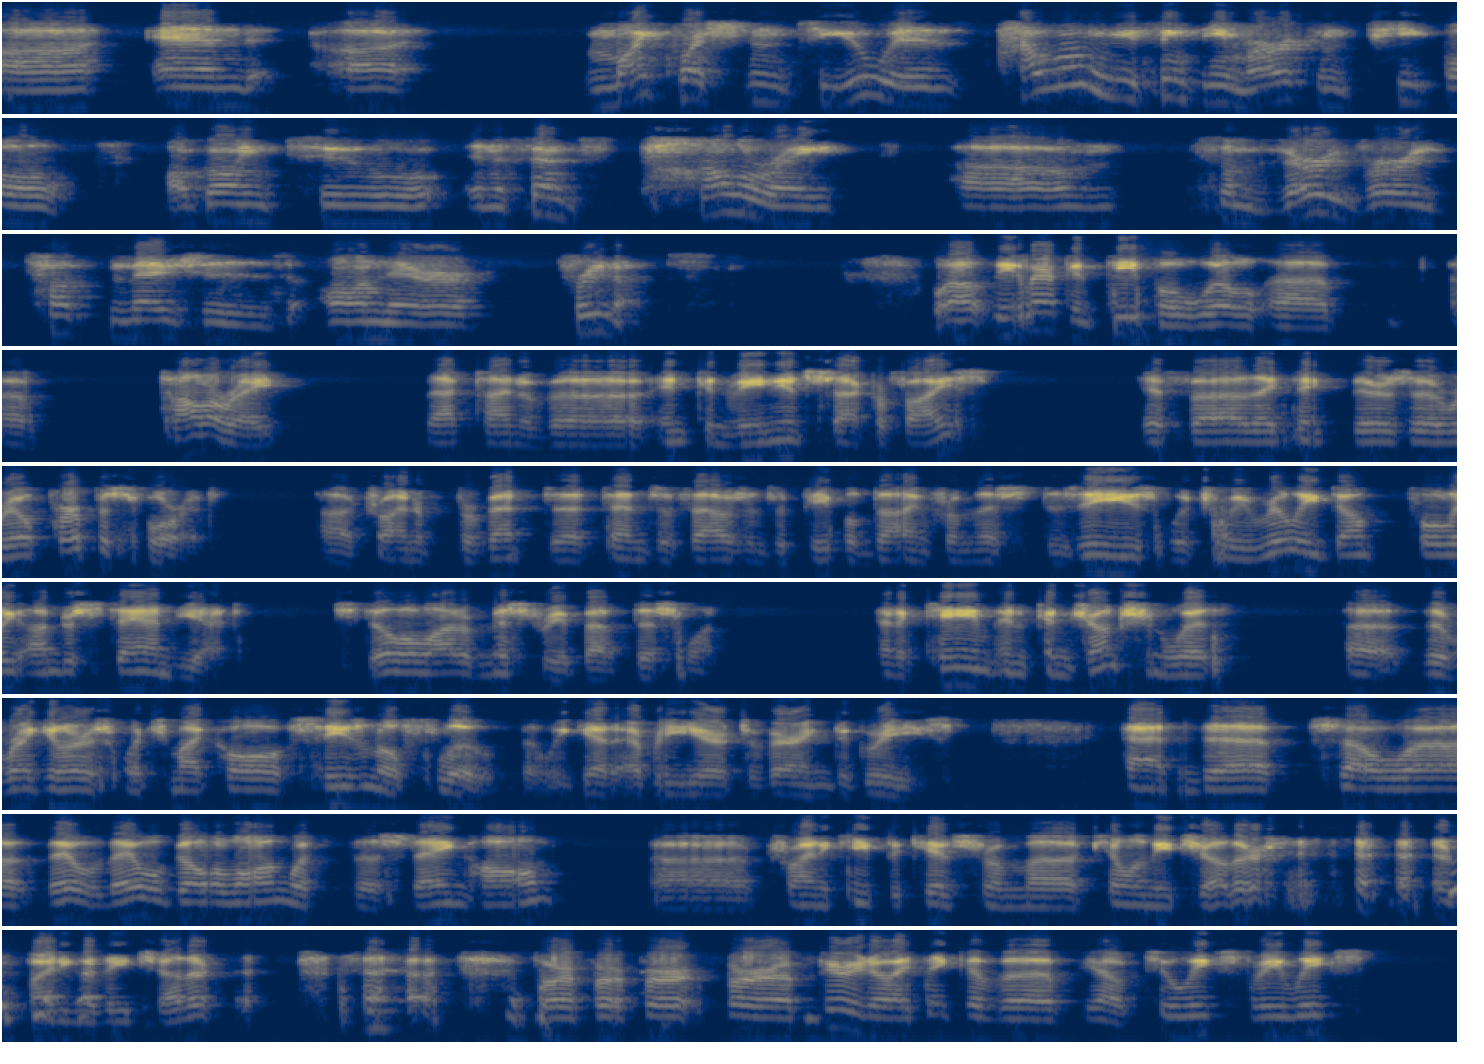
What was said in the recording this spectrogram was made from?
Uh, and uh, my question to you is how long do you think the American people are going to, in a sense, tolerate um, some very, very tough measures on their freedoms? Well, the American people will uh, uh, tolerate that kind of uh, inconvenience, sacrifice, if uh, they think there's a real purpose for it. Uh, trying to prevent uh, tens of thousands of people dying from this disease, which we really don't fully understand yet. Still a lot of mystery about this one. And it came in conjunction with uh, the regular, what you might call seasonal flu that we get every year to varying degrees. And uh, so uh, they, they will go along with uh, staying home, uh, trying to keep the kids from uh, killing each other fighting with each other for, for, for, for a period of, I think, of, uh, you know, two weeks, three weeks.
